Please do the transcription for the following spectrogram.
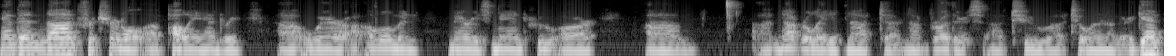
And then non-fraternal polyandry, where a, woman marries men who are um, uh, not related, not uh, not brothers uh, to to one another. Again,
